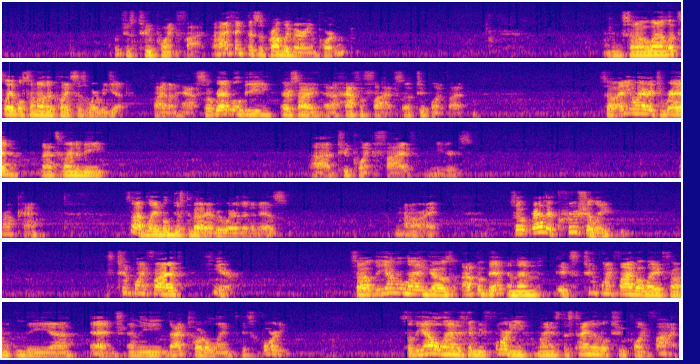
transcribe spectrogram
which is 2.5. And I think this is probably very important. And so uh, let's label some other places where we get 5 and a half. So red will be, or sorry, uh, half of 5, so 2.5. So anywhere it's red, that's going to be uh, 2.5 meters. Okay. So I've labeled just about everywhere that it is. Alright. So rather crucially, it's 2.5 here. So the yellow line goes up a bit, and then it's 2.5 away from the uh, edge, and the that total length is 40. So the yellow line is going to be 40 minus this tiny little 2.5.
